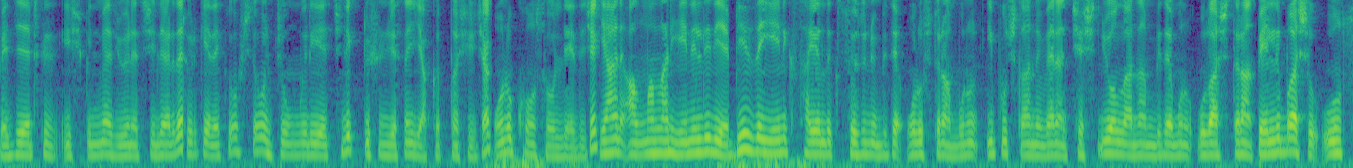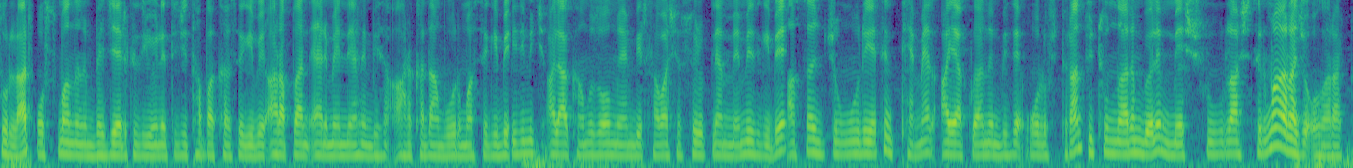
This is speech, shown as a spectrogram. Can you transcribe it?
beceriksiz, iş bilmez yöneticileri de Türkiye'deki o işte o cumhuriyetçilik düşüncesine yakıt taşıyacak. Onu konsolide edecek. Yani Almanlar yenildi diye biz de yenik sayıldık sözünü bize oluşturan, bunun ipuçlarını veren, çeşitli yollardan bize bunu ulaştıran belli başlı unsurlar Osmanlı'nın beceriksiz yönetici tabakası gibi, Arapların, Ermenilerin bizi arkadan vurması gibi, bizim hiç alakamız olmayan bir savaşa sürüklenmemiz gibi aslında Cumhuriyet'in temel ayaklarını bize oluşturan sütunların böyle meşrulaştırma aracı olarak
